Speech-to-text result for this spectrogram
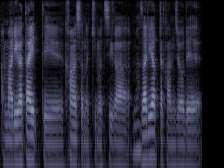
あんまありがたいっていう感謝の気持ちが混ざり合った感情で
